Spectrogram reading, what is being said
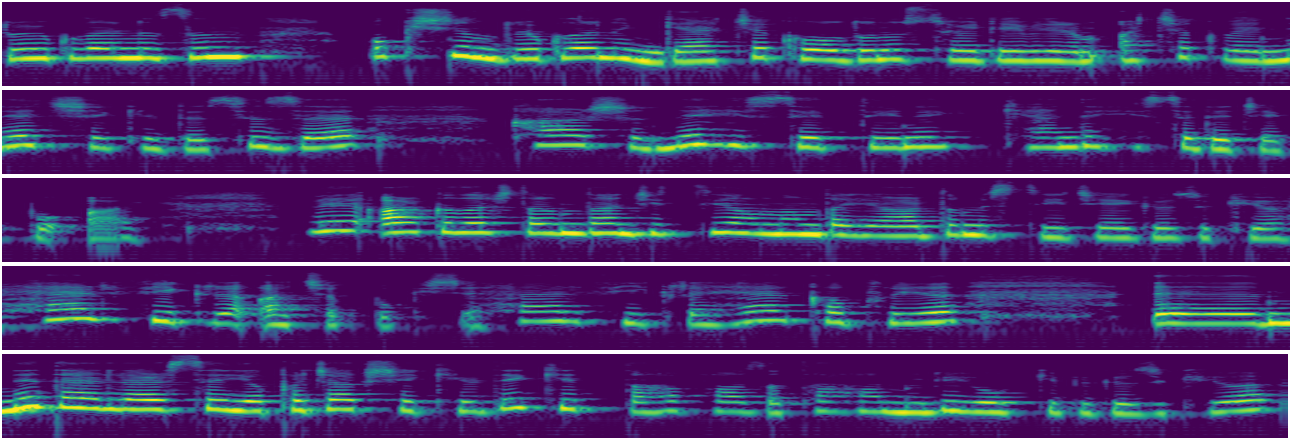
Duygularınızın, o kişinin duygularının gerçek olduğunu söyleyebilirim. Açık ve net şekilde size karşı ne hissettiğini kendi hissedecek bu ay. Ve arkadaşlarından ciddi anlamda yardım isteyeceği gözüküyor. Her fikre açık bu kişi. Her fikre, her kapıyı e, ne derlerse yapacak şekilde ki daha fazla tahammülü yok gibi gözüküyor.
